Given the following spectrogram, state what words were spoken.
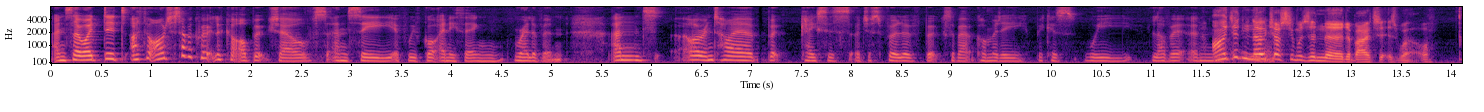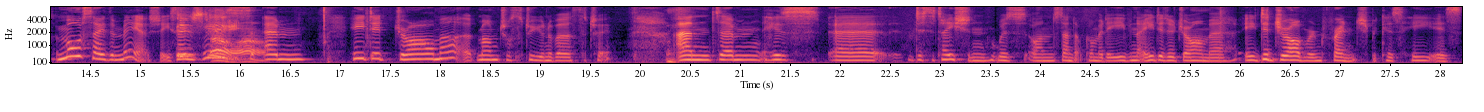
and so I did. I thought I'll just have a quick look at our bookshelves and see if we've got anything relevant. And our entire bookcases are just full of books about comedy because we love it. And I didn't you know Justin was a nerd about it as well. more so than me actually so he? Oh, wow. um he did drama at manchester university and um his uh dissertation was on stand-up comedy even though he did a drama he did drama in french because he is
